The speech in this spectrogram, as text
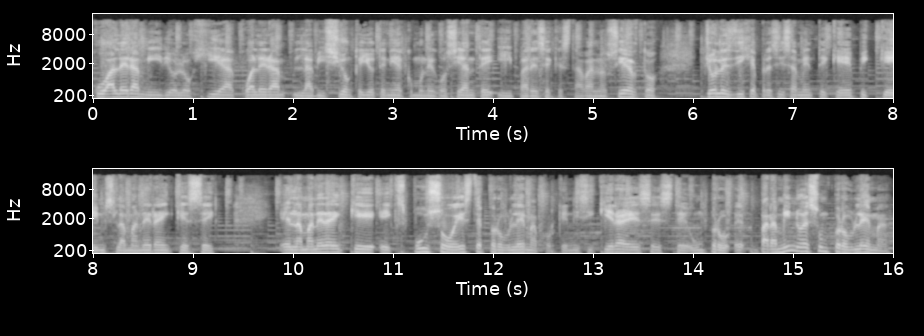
cuál era mi ideología, cuál era la visión que yo tenía como negociante y parece que estaba en lo cierto. Yo les dije precisamente que Epic Games, la manera en que se en la manera en que expuso este problema, porque ni siquiera es este un pro, eh, para mí no es un problema,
